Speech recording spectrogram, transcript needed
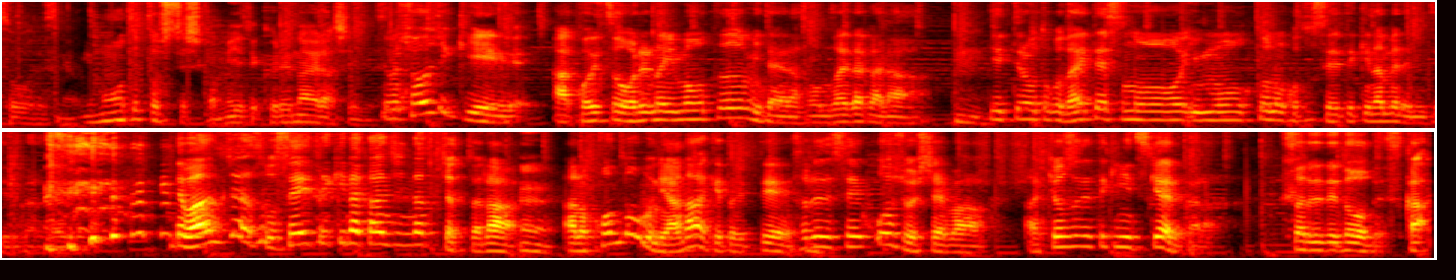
そうですね。妹としてしか見えてくれないらしいです。でも正直あこいつ俺の妹みたいな存在だからってうん言ってる男大体その妹のこと性的な目で見てるからねでワンチャンその性的な感じになっちゃったら、うん。あのコンドームに穴開けといてそれで性交渉しちゃえばあ強制的に付き合えるから。それでどうですか、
